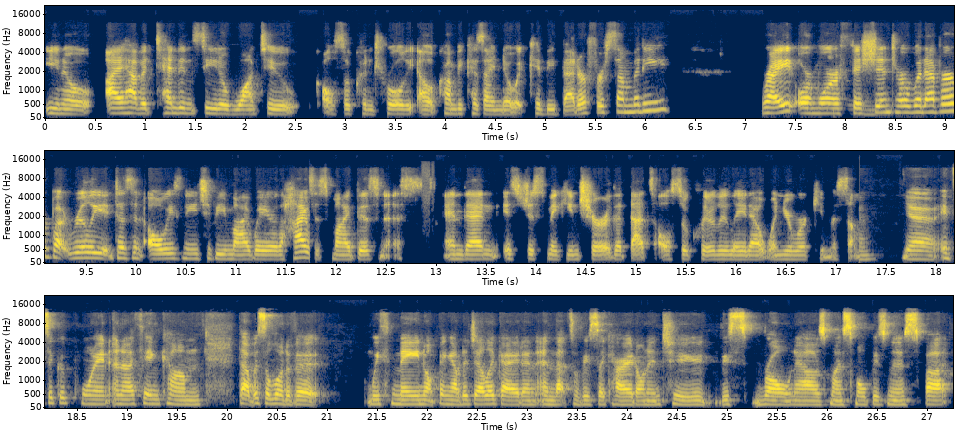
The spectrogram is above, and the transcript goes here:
you know, I have a tendency to want to also control the outcome because I know it could be better for somebody, right? Or more efficient or whatever. But really, it doesn't always need to be my way or the highway. It's my business. And then it's just making sure that that's also clearly laid out when you're working with someone. Yeah, it's a good point. And I think um, that was a lot of it with me not being able to delegate. And, and that's obviously carried on into this role now as my small business. But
